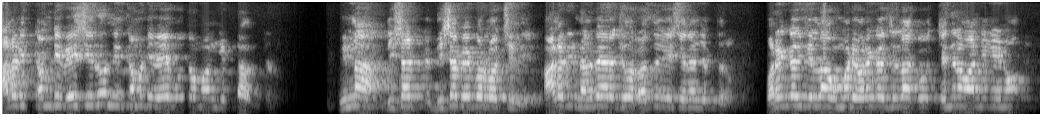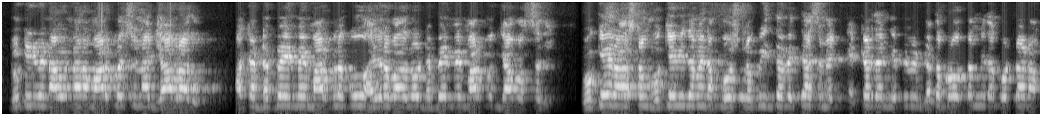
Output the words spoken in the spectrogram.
ఆల్రెడీ కమిటీ వేసిర్రు నేను కమిటీ వేయబోతాము అని చెప్తా నిన్న దిశ దిశ పేపర్లో వచ్చింది ఆల్రెడీ నలభై ఆరు జో రద్దు చేశారని చెప్తారు. వరంగల్ జిల్లా ఉమ్మడి వరంగల్ జిల్లాకు చెందిన వాడిని నేను నూట ఇరవై నాలుగున్నర మార్కులు వచ్చిన నాకు జాబ్ రాదు. అక్కడ డెబ్బై ఎనభై మార్కులకు హైదరాబాద్లో డెబ్బై ఎనభై మార్కులకు జాబ్ వస్తుంది. ఒకే రాష్ట్రం ఒకే విధమైన పోస్టులకు ఇంత వ్యత్యాసం ఎక్కడదని చెప్పి మేము గత ప్రభుత్వం మీద కొట్లాడాం.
